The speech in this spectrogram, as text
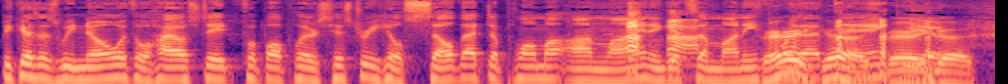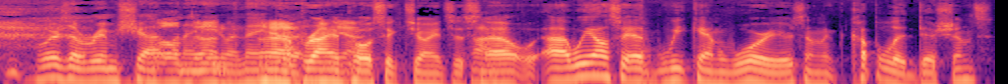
because as we know with Ohio State football players' history, he'll sell that diploma online and get some money for Very that. good, Thank very you. good. Where's a rim shot when I need one? Thank Uh, you. Brian Yeah. Posick joins us Hi. now. Uh, we also had Weekend Warriors and a couple of additions.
